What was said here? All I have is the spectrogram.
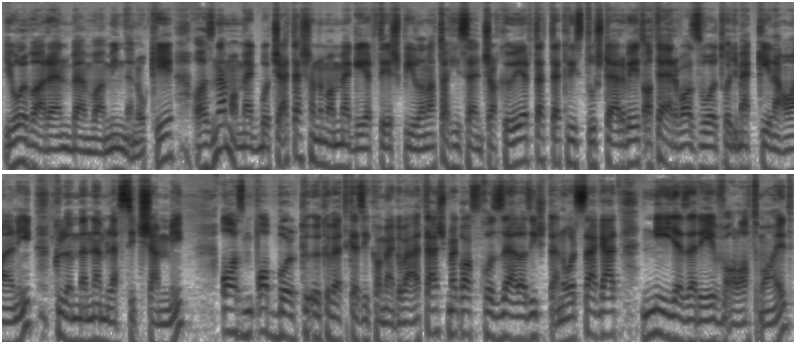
jól van, rendben van, minden oké, okay, az nem a megbocsátás, hanem a megértés pillanata, hiszen csak ő értette Krisztus tervét, a terv az volt, hogy meg kéne halni, különben nem lesz itt semmi. Az, abból következik a megváltás, meg azt hozzá el az Isten országát négyezer év alatt majd,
